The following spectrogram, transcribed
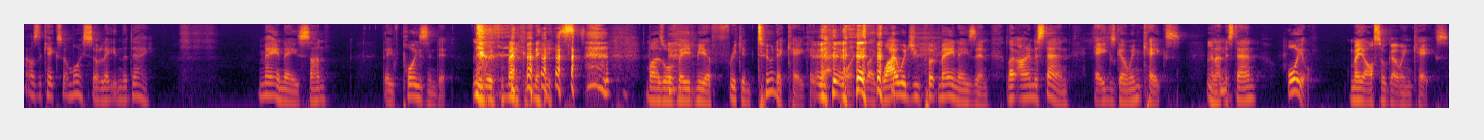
how's the cake so moist so late in the day? Mayonnaise, son. They've poisoned it with mayonnaise. Might as well have made me a freaking tuna cake at that point. It's like, why would you put mayonnaise in? Like, I understand eggs go in cakes, and I mm-hmm. understand oil may also go in cakes.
